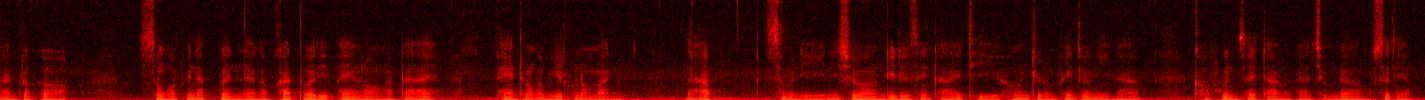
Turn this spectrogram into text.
งานประกอบสมกับเป็น Apple แลกกับค่าตัวที่แพงรองรับได้ แพงแต่มันก็มีเหตุผลของมันนะครับสวัสดีในช่วงรีวิวสินค้าไอทีหุ้นจุลเพลงเท่านี้นะครับ ขอบคุณสายตาและการชมด้วยสวัสดีครับ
